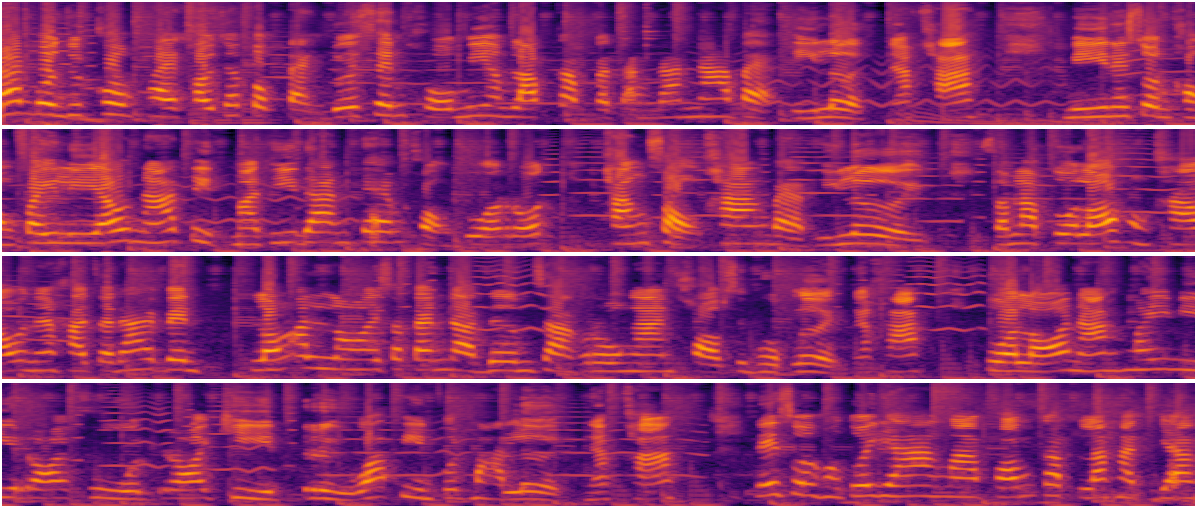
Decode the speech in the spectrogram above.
ด้านบนชุดโคมไฟเขาจะตกแต่งด้วยเส้นโครเมียมรับกับกระจังด้านหน้าแบบนี้เลยนะคะ มีในส่วนของไฟเลี้ยวนะติดมาที่ด้านแก้มของตัวรถทั้งสองข้างแบบนี้เลยสำหรับตัวล้อของเขานะคะจะได้เป็น ล้ออัลลอยสแตนดาร์ดเดิมจากโรงงานขอบ 16 เลยนะคะ ตัวล้อนะไม่มีรอยขูดรอยขีด หรือว่าปีนฟุตบาทเลยนะคะ ในส่วนของตัวยางมาพร้อมกับรหัสยาง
